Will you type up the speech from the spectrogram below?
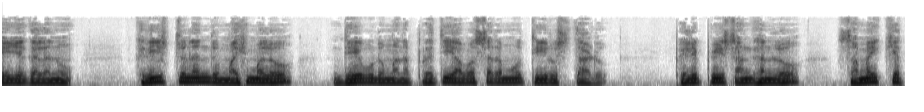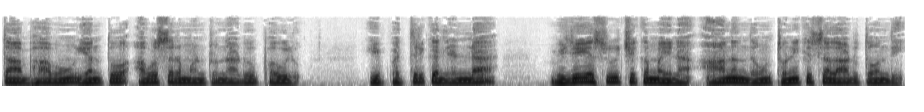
చేయగలను. క్రీస్తునందు మహిమలో దేవుడు మన ప్రతి అవసరము తీరుస్తాడు. ఫిలిప్పి సంఘంలో సమైక్యతాభావం ఎంతో అవసరమంటున్నాడు పౌలు. ఈ పత్రిక నిండా విజయసూచకమైన ఆనందం తొణికిసలాడుతోంది.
